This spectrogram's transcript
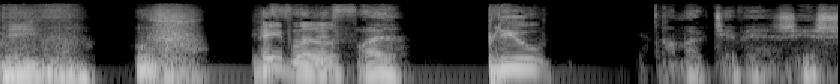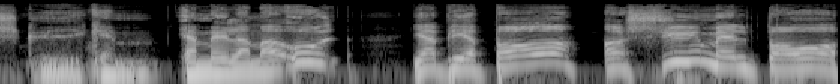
Lige. Lige Helt ned. fred. Bliv... Kommer ikke til at være at skyde igennem. Jeg melder mig ud. Jeg bliver borger og sygemeldt borger.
